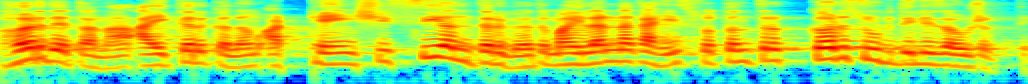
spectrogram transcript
भर देताना आयकर कलम अठ्ठ्याऐंशी सी अंतर्गत महिलांना काही स्वतंत्र कर सूट दिली जाऊ शकते.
